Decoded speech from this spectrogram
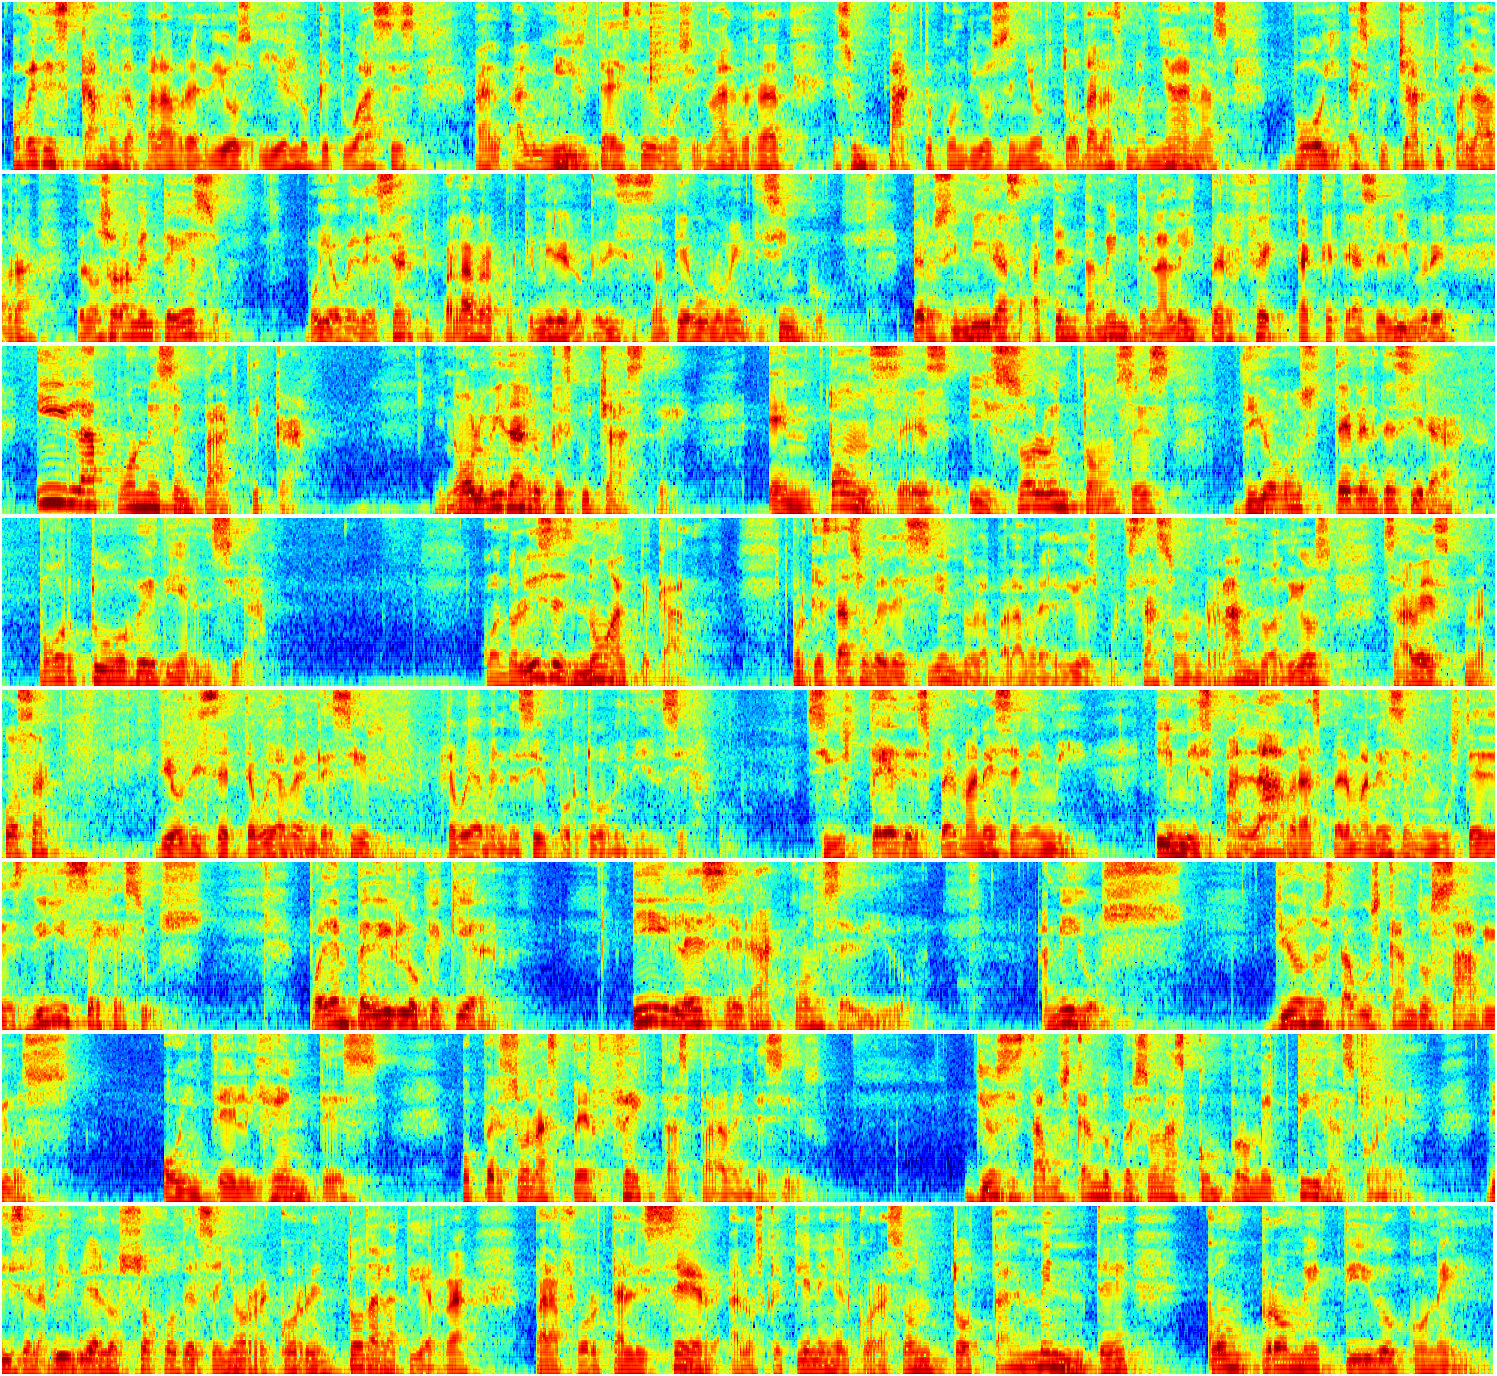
Obedezcamos la palabra de Dios y es lo que tú haces al, unirte a este devocional, ¿verdad? Es un pacto con Dios, Señor. Todas las mañanas voy a escuchar tu palabra, pero no solamente eso, voy a obedecer tu palabra porque mire lo que dice Santiago 1.25. Pero si miras atentamente en la ley perfecta que te hace libre y la pones en práctica y no olvidas lo que escuchaste, entonces y solo entonces Dios te bendecirá por tu obediencia. Cuando le dices no al pecado, porque estás obedeciendo la palabra de Dios, porque estás honrando a Dios, ¿sabes una cosa? Dios dice, te voy a bendecir, te voy a bendecir por tu obediencia. Si ustedes permanecen en mí y mis palabras permanecen en ustedes, dice Jesús, pueden pedir lo que quieran y les será concedido. Amigos, Dios no está buscando sabios o inteligentes o personas perfectas para bendecir. Dios está buscando personas comprometidas con Él. Dice la Biblia, los ojos del Señor recorren toda la tierra para fortalecer a los que tienen el corazón totalmente comprometido con Él.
